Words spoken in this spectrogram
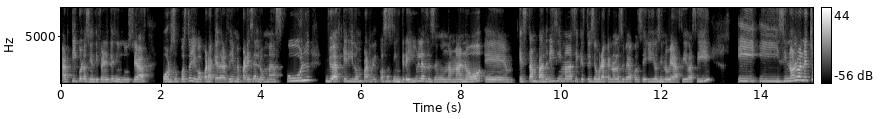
artículos y en diferentes industrias por supuesto llegó para quedarse y me parece lo más cool. Yo he adquirido un par de cosas increíbles de segunda mano eh, que están padrísimas y que estoy segura que no las hubiera conseguido si no hubiera sido así. Y, si no lo han hecho,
